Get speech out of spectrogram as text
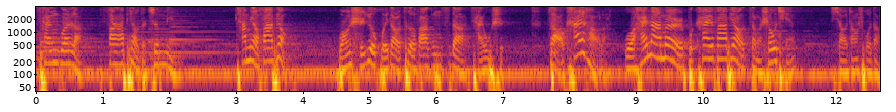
参观了发票的真面目。他们要发票，王石又回到了特发公司的财务室，早开好了，我还纳闷儿不开发票怎么收钱。小张说道。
